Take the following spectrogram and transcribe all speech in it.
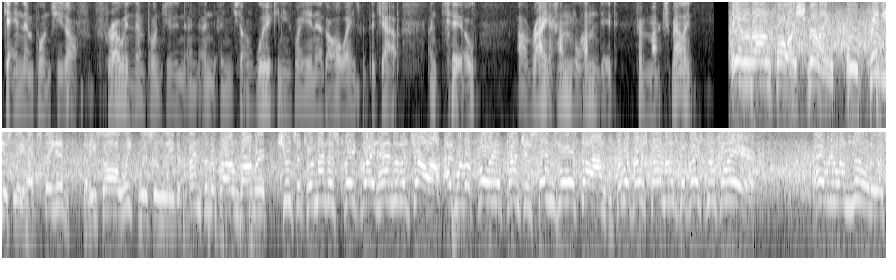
getting them punches off, throwing them punches, and, and, and, and sort of working his way in as always with the jab until a right hand landed from Max Schmeling. Here in round four, Schmeling, who previously had stated that he saw weakness in the defense of the Brown Bomber, shoots a tremendous straight right hand to the jaw, and with a flurry of punches sends Louis down for the first time in his professional career. Everyone knew there was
